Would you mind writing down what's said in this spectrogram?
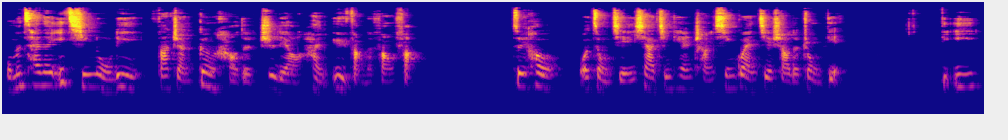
我们才能一起努力发展更好的治疗和预防的方法。最后，我总结一下今天长新冠介绍的重点：第一，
